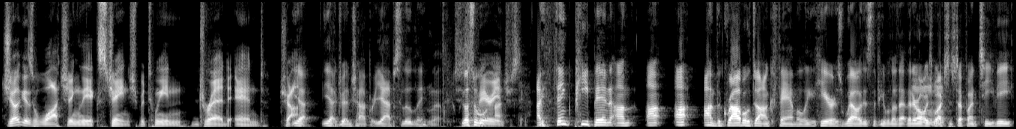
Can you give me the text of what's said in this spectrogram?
Jug is watching the exchange between Dredd and Chopper. yeah, yeah, Dredd and Chopper. Yeah, absolutely. is Also, very I- interesting. I think peep in on on on, the Grobbledonk family here as well. Just the people that, that are always Mhm. watching stuff on TV.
